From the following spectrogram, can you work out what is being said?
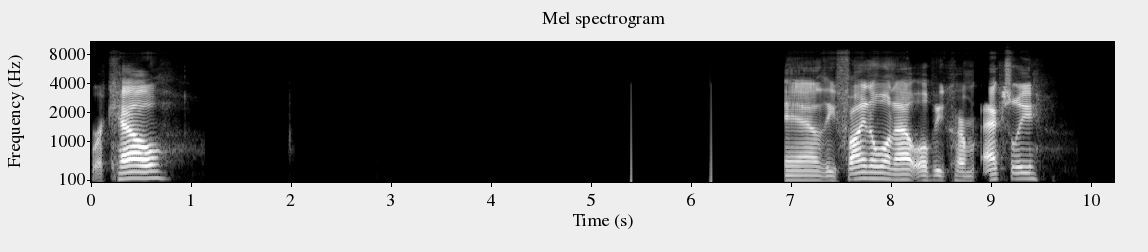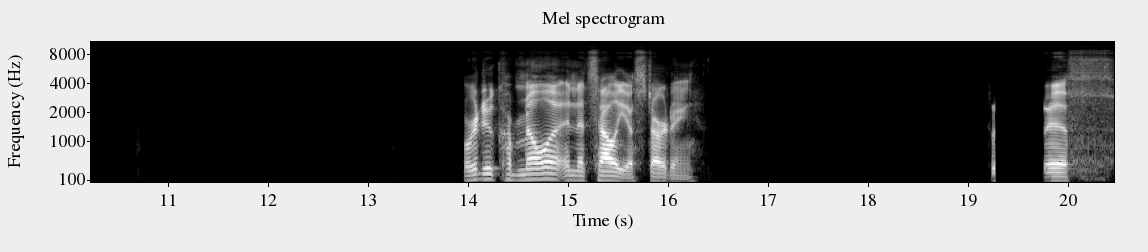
Raquel. And the final one out will be Carm. Actually, we're gonna do Carmella and Natalia starting with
